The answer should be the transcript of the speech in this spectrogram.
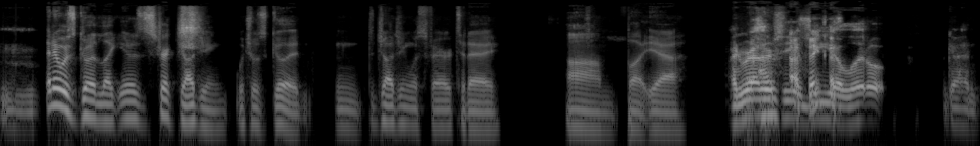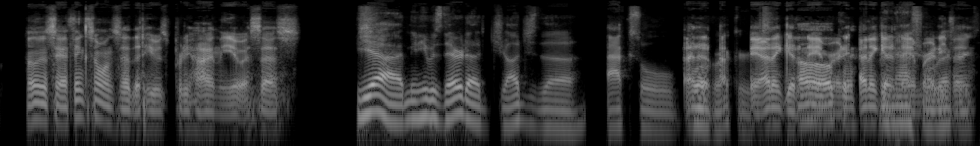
Mm. And it was good. Like it was strict judging, which was good. And the judging was fair today. Um, but yeah. I'd rather I- see I it think be I- a little. Go ahead. I was gonna say I think someone said that he was pretty high in the USS. Yeah. I mean, he was there to judge the axle I world didn't- records. Yeah, I didn't get a Oh, name or any. I didn't the get a name or anything. records.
